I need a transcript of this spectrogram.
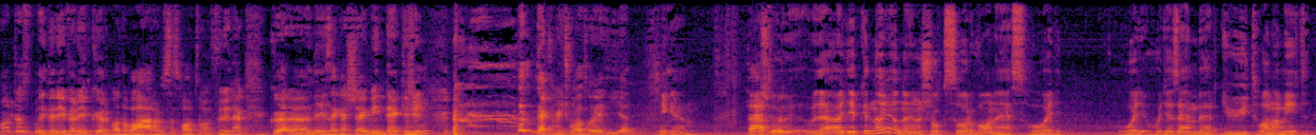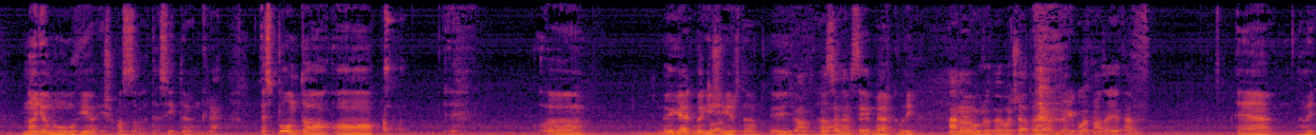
hát ezt minden évben én körbeadom a 360 főnek, Kör, ö, nézegessenek mindenki, így, nekem is volt egy ilyen. Igen. Tehát, ő- de egyébként nagyon-nagyon sokszor van ez, hogy, hogy, hogy az ember gyűjt valamit, nagyon óvja, és azzal teszi tönkre. Ez pont a... a ö, Igen, meg is írta. így van, köszönöm a szépen. Mercury. Hát nem ugrott be, bocsánat, olyan még volt már az egyetem. Hogy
